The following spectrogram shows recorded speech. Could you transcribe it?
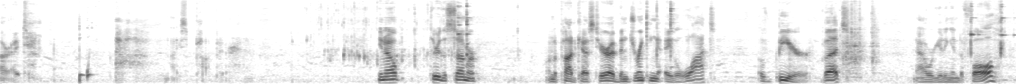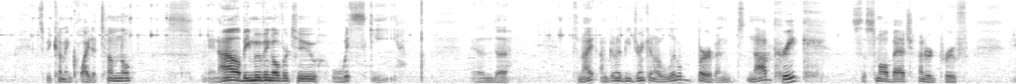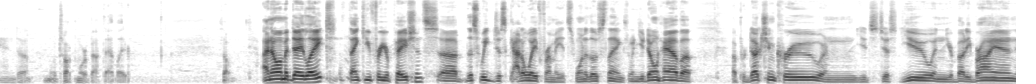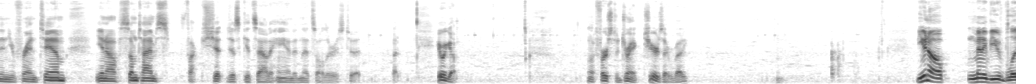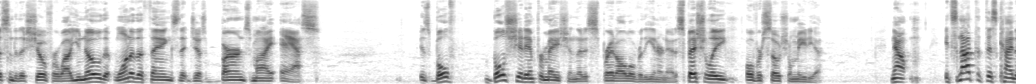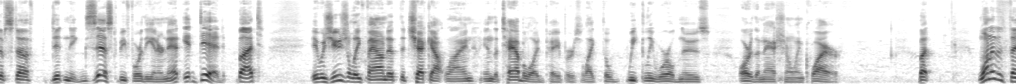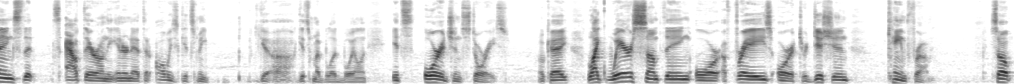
All right. Nice pop here. You know, through the summer on the podcast here, I've been drinking a lot of beer, but now we're getting into fall. It's becoming quite autumnal, and I'll be moving over to whiskey. And uh, tonight I'm going to be drinking a little bourbon. It's Knob Creek. It's the small batch 100 proof, and uh, we'll talk more about that later. So, I know I'm a day late. Thank you for your patience. Uh, this week just got away from me. It's one of those things when you don't have a, a production crew and it's just you and your buddy Brian and your friend Tim. You know, sometimes fuck shit just gets out of hand, and that's all there is to it. But here we go. Well, first a drink. Cheers, everybody. You know, many of you have listened to this show for a while. You know that one of the things that just burns my ass is both bullshit information that is spread all over the internet, especially over social media. Now, it's not that this kind of stuff didn't exist before the internet, it did, but it was usually found at the checkout line in the tabloid papers like the Weekly World News or the National Enquirer. But one of the things that's out there on the internet that always gets me, uh, gets my blood boiling, it's origin stories. Okay? Like where something or a phrase or a tradition came from. So,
